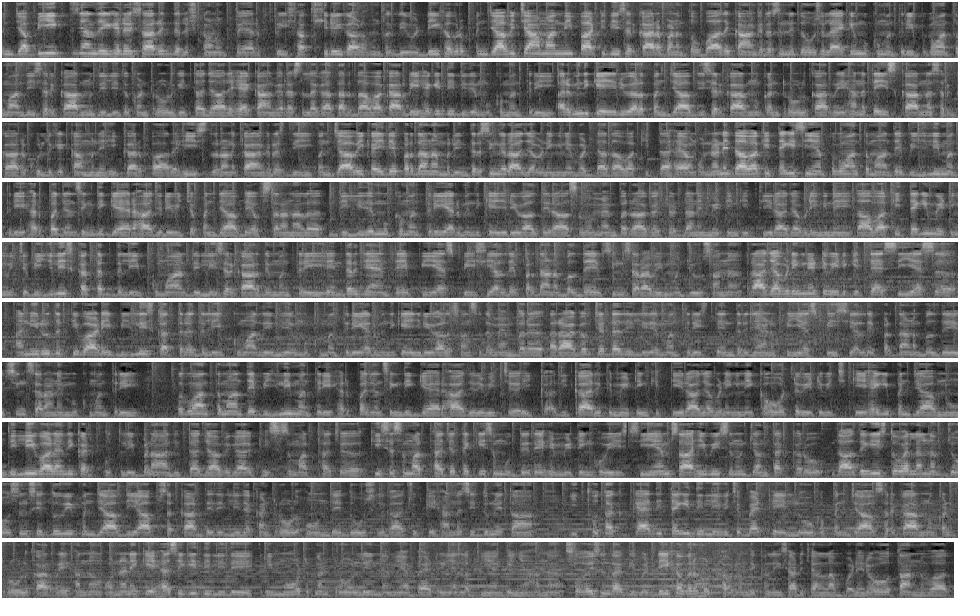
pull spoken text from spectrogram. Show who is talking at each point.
Speaker 1: ਪੰਜਾਬੀ ਇੱਕ ਚੈਨਲ ਦੇਖ ਰਹੇ ਸਾਰੇ ਦਰਸ਼ਕਾਂ ਨੂੰ ਪਿਆਰ ਭਰੀ ਸਤਿ ਸ਼੍ਰੀ ਅਕਾਲ ਹੁਣ ਤੱਕ ਦੀ ਵੱਡੀ ਖਬਰ। ਪੰਜਾਬ ਵਿੱਚ ਆਮ ਆਦਮੀ ਪਾਰਟੀ ਦੀ ਸਰਕਾਰ ਬਣਨ ਤੋਂ ਬਾਅਦ ਕਾਂਗਰਸ ਨੇ ਦੋਸ਼ ਲਾਇਆ ਕਿ ਮੁੱਖ ਮੰਤਰੀ ਭਗਵੰਤ ਮਾਨ ਦੀ ਸਰਕਾਰ ਨੂੰ ਦਿੱਲੀ ਤੋਂ ਕੰਟਰੋਲ ਕੀਤਾ ਜਾ ਰਿਹਾ ਹੈ। ਕਾਂਗਰਸ ਲਗਾਤਾਰ ਦਾਅਵਾ ਕਰ ਰਹੀ ਹੈ ਕਿ ਦਿੱਲੀ ਦੇ ਮੁੱਖ ਮੰਤਰੀ ਅਰਵਿੰਦ ਕੇਜਰੀਵਾਲ ਪੰਜਾਬ ਦੀ ਸਰਕਾਰ ਨੂੰ ਕੰਟਰੋਲ ਕਰ ਰਹੇ ਹਨ ਤੇ ਇਸ ਕਾਰਨ ਸਰਕਾਰ ਖੁੱਲ੍ਹ ਕੇ ਕੰਮ ਨਹੀਂ ਕਰ ਪਾ ਰਹੀ। ਇਸ ਦੌਰਾਨ ਕਾਂਗਰਸ ਦੀ ਪੰਜਾਬ ਇਕਾਈ ਦੇ ਪ੍ਰਧਾਨ ਅਮਰਿੰਦਰ ਸਿੰਘ ਰਾਜਾ ਵੜਿੰਗ ਨੇ ਵੱਡਾ ਦਾਅਵਾ ਕੀਤਾ ਹੈ। ਉਹਨਾਂ ਨੇ ਦਾਅਵਾ ਕੀਤਾ ਕਿ ਸੀਐਮ ਭਗਵੰਤ ਮਾਨ ਤੇ ਬਿਜਲੀ ਮੰਤਰੀ ਹਰਭਜਨ ਸਿੰਘ ਦੀ ਗੈਰ ਹਾਜ਼ਰੀ ਵਿੱਚ ਪੰਜਾਬ ਦੇ ਅਫਸਰਾਂ ਨਾਲ ਦਿੱਲੀ ਦੇ ਮੁੱਖ ਮੰਤਰੀ ਅਰਵਿੰਦ ਕੇਜਰੀਵਾਲ ਤੇ ਰਾਜ ਸਭਾ ਮੈਂਬਰ ਰਾਘਵ ਚੱਡਾ ਨੇ ਮੀਟਿੰਗ ਕੀਤੀ। ਰਾਜਾ ਵੜਿੰਗ ਨੇ ਦਾਅਵਾ ਕੀਤਾ ਕਿ ਮੀਟਿੰਗ ਵਿੱਚ ਬਿਜਲੀ ਸਕੱਤਰ ਦਲੀਪ ਕੁਮਾਰ, ਦਿੱਲੀ ਸਰਕਾਰ ਦੇ ਮੰਤਰੀ ਤੇਂਦਰ ਜੈਨ ਤੇ ਪੀਐਸਪੀਸੀਐਲ ਦੇ ਪ੍ਰਧਾਨ ਬਲਦੇਵ ਸਿੰਘ ਸਰਾ ਵੀ ਮੌਜੂਦ ਸਨ। ਰਾਜਾ ਵੜਿੰਗ ਨੇ ਟਵੀਟ ਕੀਤਾ ਸੀਐਸ ਅਨਿਰੁੱਧ ਤਿਵਾੜੀ, ਬਿਜਲੀ ਸਕੱਤਰ ਦਲੀਪ ਕੁਮਾਰ, ਦਿੱਲੀ ਦੇ ਮੁੱਖ ਮੰਤਰੀ ਅਰਵਿੰਦ ਕੇਜਰੀਵਾਲ, ਸੰਸਦ ਮੈਂਬਰ ਰਾਘਵ ਚੱਡਾ ਦਿੱਲੀ ਦੇ ਮੰਤਰੀ ਸਤੇਂਦਰ ਜੈਨ ਪੀਐਸਪੀਸੀਐਲ ਦੇ ਪ੍ਰਧਾਨ ਬਲਦੇਵ ਸਿੰਘ ਸਰਾ ਨੇ ਮੁੱਖ ਮੰਤਰੀ ਭਗਵੰਤ ਮਾਨ ਤੇ ਬਿਜਲੀ ਮੰਤਰੀ ਹਰਭਜਨ ਸਿੰਘ ਦੀ ਗੈਰ ਹਾਜ਼ਰੀ ਵਿੱਚ ਇੱਕ ਅਧਿਕਾਰਿਤ ਮੀਟਿੰਗ ਕੀਤੀ। ਰਾਜਾ ਵੜਿੰਗ ਨੇ ਇੱਕ ਹੋਰ ਟਵੀਟ ਵਿੱਚ ਕਿਹਾ ਕਿ ਪੰਜਾਬ ਨੂੰ ਦਿੱਲੀ ਵਾਲਿਆਂ ਦੀ ਕਠਪੁਤਲੀ ਬਣਾ ਦਿੱਤਾ ਜਾਵੇਗਾ। ਕਿਸ ਸਮਰਥਾ 'ਚ, ਕਿਸ ਸਮਰਥਾ 'ਚ ਤੇ ਕਿਸ ਮੁੱਦੇ ਤੇ ਇਹ ਮੀਟਿੰਗ ਹੋਈ? ਸੀਐਮ ਸਾਹਿਬ ਇਸ ਨੂੰ ਜਨਤਕ ਕਰੋ। ਦੱਸ ਦੇ ਕਿ ਇਸ ਤੋਂ ਪਹਿਲਾਂ ਨਵਜੋਤ ਸਿੰਘ ਸਿੱਧੂ ਵੀ ਪੰਜਾਬ ਦੀ ਆਪ ਸਰਕਾਰ ਦੇ ਦਿੱਲੀ ਦਾ ਕੰਟਰੋਲ ਹੋਣ ਦੇ ਦੋਸ਼ ਲਗਾ ਚੁੱਕੇ ਹਨ। ਸਿੱਧੂ ਨੇ ਤਾਂ ਇੱਥੋਂ ਤੱਕ ਕਹਿ ਦਿੱਤਾ ਕਿ ਦਿੱਲੀ ਵਿੱਚ ਬੈਠੇ ਲੋਕ ਪੰਜਾਬ ਸਰਕਾਰ ਨੂੰ ਕੰਟਰੋਲ ਕਰ ਰਹੇ ਹਨ। ਉਹਨਾਂ ਨੇ ਕਿਹਾ ਸੀ ਕਿ ਦਿੱਲੀ ਦੇ ਰਿਮੋਟ ਕੰਟਰੋਲ ਲਈ ਨਵੀਆਂ ਬੈਟਰੀਆਂ ਲੱਭੀਆਂ ਗਈਆਂ ਹਨ। ਸੋ ਇਸ ਨੂੰ ਤੱਕ ਦੀ ਵੱਡੀ ਖਬਰ ਹੋਰ ਖਬਰਾਂ ਦੇਖਣ ਲਈ ਸਾਡੇ ਚੈਨਲ ਨਾਲ ਬਣੇ ਰਹੋ। ਧੰਨਵਾਦ।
